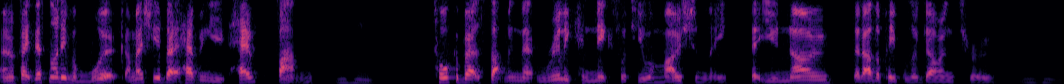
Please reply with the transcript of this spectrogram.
And in fact, that's not even work. I'm actually about having you have fun, Mm-hmm. talk about something that really connects with you emotionally, that you know that other people are going through. Mm-hmm.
